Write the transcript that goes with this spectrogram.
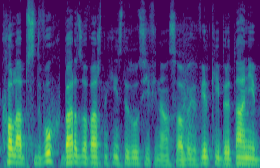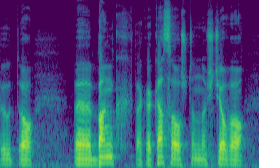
kolaps dwóch bardzo ważnych instytucji finansowych. W Wielkiej Brytanii był to e, bank, taka kasa oszczędnościowa mm,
